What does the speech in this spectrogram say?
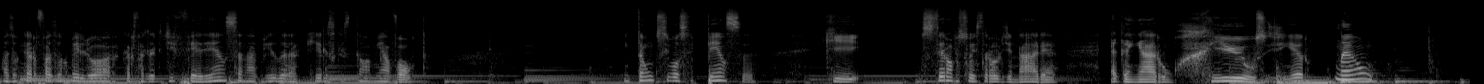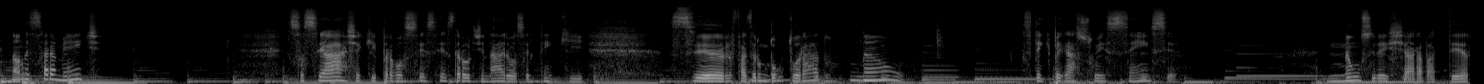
mas eu quero fazer o melhor, quero fazer diferença na vida daqueles que estão à minha volta. Então, se você pensa que ser uma pessoa extraordinária é ganhar um rios de dinheiro? Não, não necessariamente. Se você acha que para você ser extraordinário você tem que ser fazer um doutorado, não. Tem que pegar a sua essência, não se deixar abater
